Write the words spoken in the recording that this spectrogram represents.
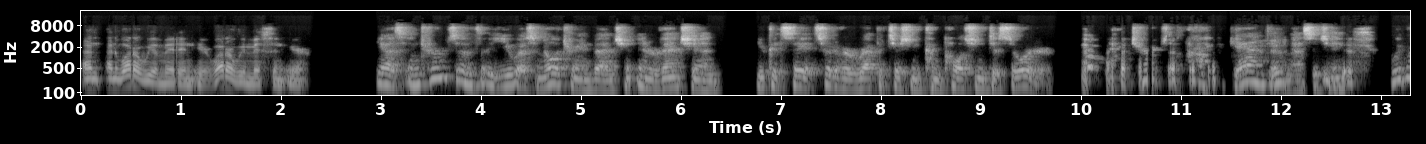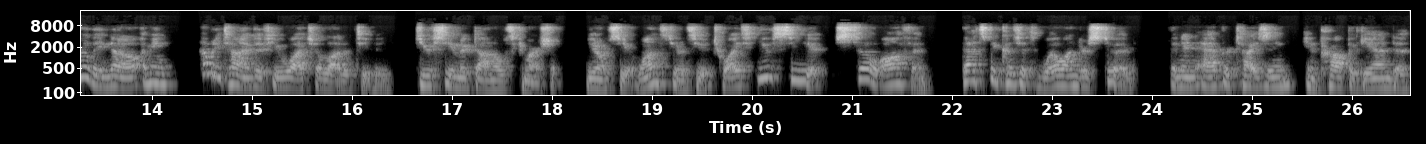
And and what are we omitting here? What are we missing here? Yes, in terms of the U.S. military intervention, you could say it's sort of a repetition compulsion disorder. in terms of propaganda messaging, yes. we really know. I mean, how many times, if you watch a lot of TV, do you see a McDonald's commercial? You don't see it once, you don't see it twice. You see it so often. That's because it's well understood that in advertising, in propaganda,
